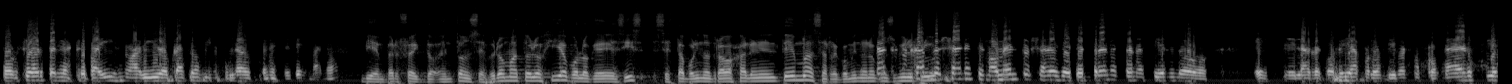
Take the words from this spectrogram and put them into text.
por suerte en nuestro país no ha habido casos vinculados con este tema, ¿no? Bien, perfecto. Entonces, bromatología, por lo que decís, se está poniendo a trabajar en el tema, se recomienda no consumir el producto. ya en este momento, ya desde temprano están haciendo este, la recorrida por los diversos comercios,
